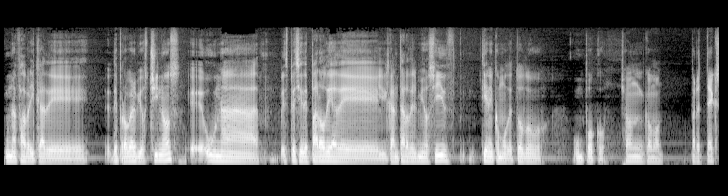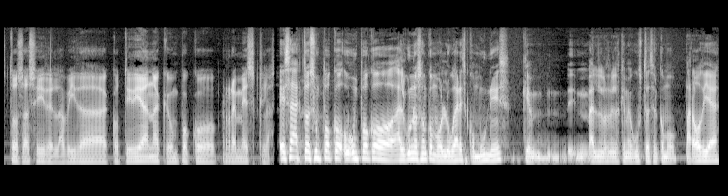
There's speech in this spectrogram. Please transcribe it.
una fábrica de, proverbios chinos, eh, una especie de parodia del cantar del Miocid, tiene como de todo un poco. Son como pretextos así de la vida cotidiana que un poco remezclas. Exacto, es un poco, un poco, algunos son como lugares comunes que mm, a los que me gusta hacer como parodia,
